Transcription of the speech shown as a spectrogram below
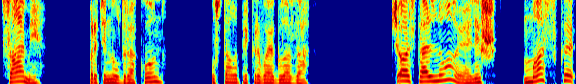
сами, протянул дракон, устало прикрывая глаза. Все остальное лишь маска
